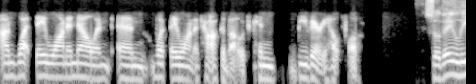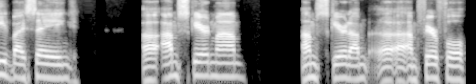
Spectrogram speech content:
on what they want to know and, and what they want to talk about can be very helpful. So they lead by saying, uh, I'm scared, mom. I'm scared. I'm uh, I'm fearful.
